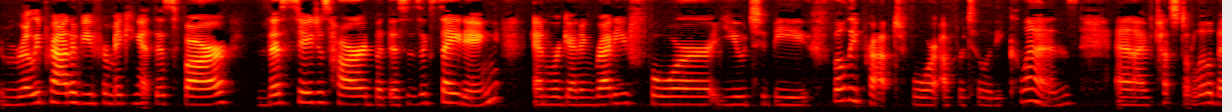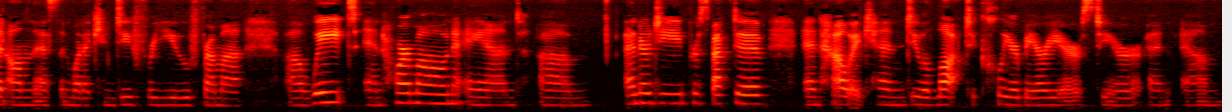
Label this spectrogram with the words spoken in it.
I'm really proud of you for making it this far. This stage is hard, but this is exciting, and we're getting ready for you to be fully prepped for a fertility cleanse. And I've touched a little bit on this and what it can do for you from a, a weight and hormone and um, energy perspective, and how it can do a lot to clear barriers to your and um,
